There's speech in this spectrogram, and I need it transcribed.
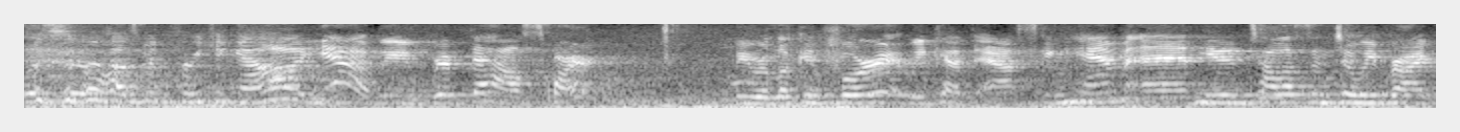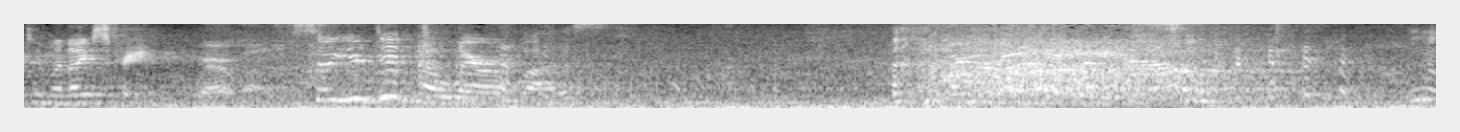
Was your husband freaking Uh, out? yeah, we ripped the house apart. We were looking for it. We kept asking him, and he didn't tell us until we bribed him with ice cream where it was. So you did know where it was. No,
